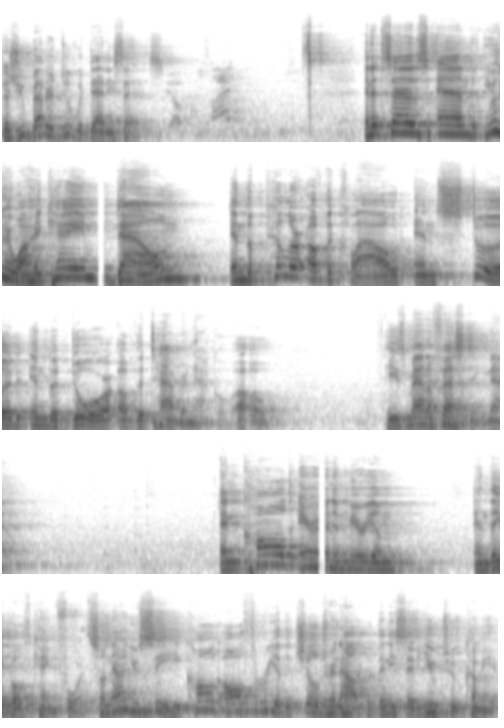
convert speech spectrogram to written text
Because you better do what daddy says. And it says, And Yuhewahe came down in the pillar of the cloud and stood in the door of the tabernacle. Uh oh. He's manifesting now. And called Aaron and Miriam, and they both came forth. So now you see, he called all three of the children out, but then he said, You two, come here.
